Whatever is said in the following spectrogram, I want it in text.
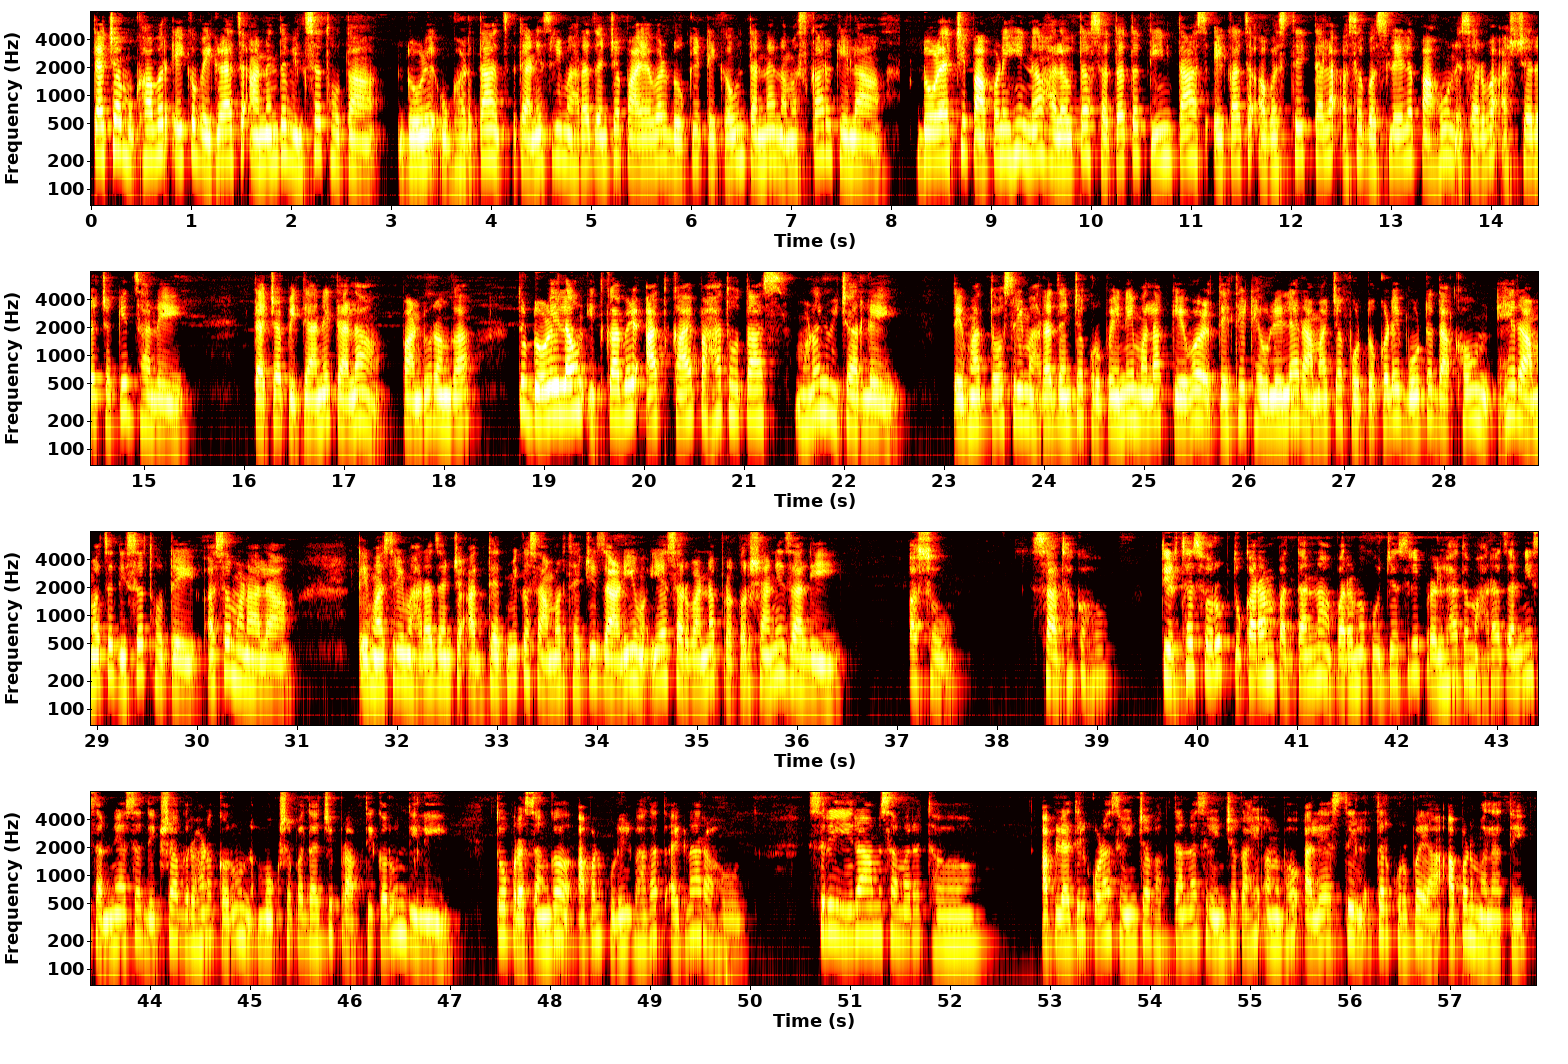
त्याच्या मुखावर एक वेगळाच आनंद विलसत होता. डोळे उघडताच त्याने श्री महाराजांच्या पायावर डोके टेकवून त्यांना नमस्कार केला. डोळ्याची पापणीही न हलवता सतत तीन तास एकाच अवस्थेत त्याला असं बसलेलं पाहून सर्व आश्चर्यचकित झाले. त्याच्या पित्याने त्याला पांडुरंगा तू डोळे लावून इतका वेळ आत काय पाहत होतास? म्हणून विचारले. तेव्हा तो श्री महाराजांच्या कृपेने मला केवळ तेथे ठेवलेल्या रामाच्या फोटोकडे बोट दाखवून हे रामाचं दिसत होते असं म्हणाला. तेव्हा श्री महाराजांच्या आध्यात्मिक सामर्थ्याची जाणीव या सर्वांना प्रकर्षाने झाली. असो साधक हो. तीर्थस्वरूप तुकाराम पंतांना परमपूज्य श्री प्रल्हाद महाराजांनी संन्यास दीक्षा ग्रहण करून मोक्षपदाची प्राप्ती करून दिली. तो प्रसंग आपण पुढील भागात ऐकणार आहोत. श्रीराम समर्थ. आपल्यातील कोणा श्रींच्या भक्तांना श्रींचे काही अनुभव आले असतील तर कृपया आपण मला ते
